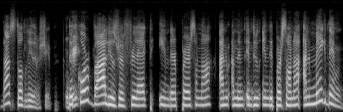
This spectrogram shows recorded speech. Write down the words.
That's thought leadership. Okay. The core values reflect in their persona and, and in, in, in the persona and make them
